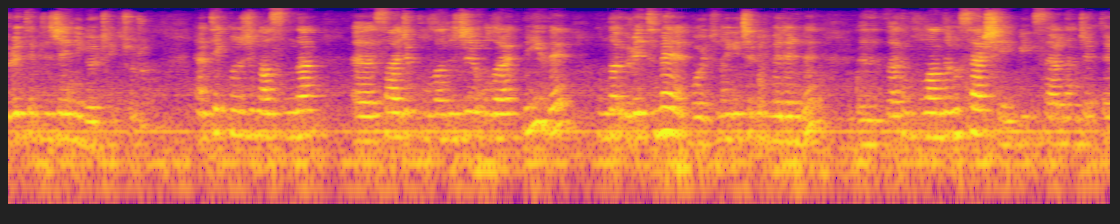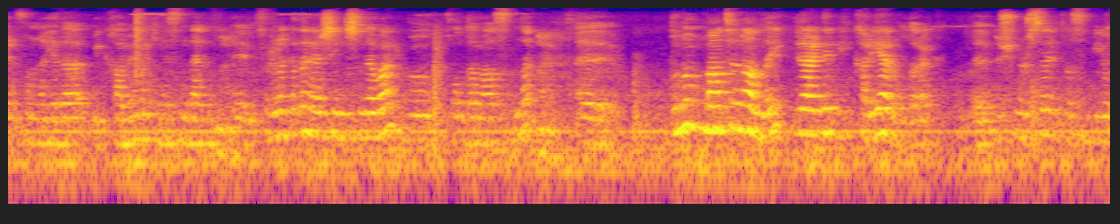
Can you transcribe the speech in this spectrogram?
üretebileceğini görecek çocuk. Yani teknolojinin aslında e, sadece kullanıcı olarak değil de bunda üretme boyutuna geçebilmelerini zaten kullandığımız her şey bilgisayardan cep telefonuna ya da bir kahve makinesinden e, fırına kadar her şeyin içinde var bu kodlama aslında. E, bunun mantığını anlayıp ileride bir kariyer olarak e, düşünürse nasıl bir yol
